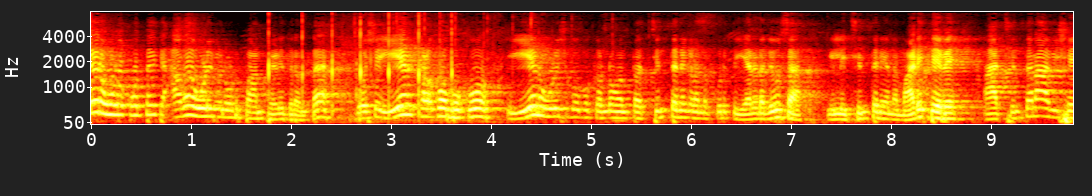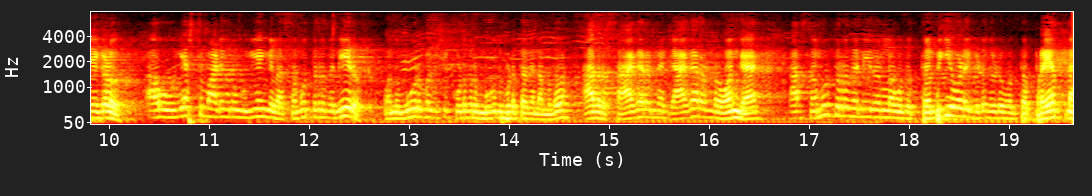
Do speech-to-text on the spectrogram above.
ಏನು ಉಳ್ಕೊಂತೈತಿ ಅದ ಉಳಿವಿ ನೋಡಪ್ಪ ಅಂತ ಹೇಳಿದ್ರಂತ. ಬಹುಶಃ ಏನು ಕಳ್ಕೋಬೇಕು, ಏನು ಉಳಿಸ್ಕೋಬೇಕು ಅನ್ನುವಂಥ ಚಿಂತನೆಗಳನ್ನು ಕುರಿತು ಎರಡು ದಿವಸ ಇಲ್ಲಿ ಚಿಂತನೆಯನ್ನು ಮಾಡಿದ್ದೇವೆ. ಆ ಚಿಂತನಾ ವಿಷಯಗಳು, ಅವು ಎಷ್ಟು ಮಾಡಿದ್ರು ಮುಗಿಯಂಗಿಲ್ಲ. ಸಮುದ್ರದ ನೀರು ಒಂದು ಮೂರು ಬಗ್ಸಿ ಕುಡಿದ್ರೆ ಮುಗಿದು ಬಿಡ್ತದೆ ನಮ್ಮದು ಆದ್ರೆ ಸಾಗರ ಮೇ ಗಾಗರ ಅನ್ನೋ ಹಂಗ ಆ ಸಮುದ್ರದ ನೀರೆಲ್ಲ ಒಂದು ತಂಬಿಗೆ ಒಳಗೆ ಹಿಡಿದಿಡುವಂಥ ಪ್ರಯತ್ನ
